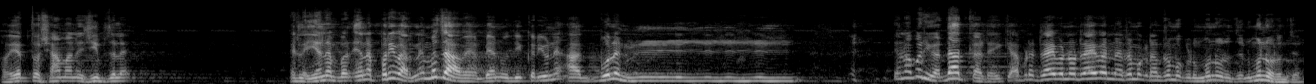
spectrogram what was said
હવે એક તો શ્યામાને જીભ જલાય. એટલે એના એના પરિવારને મજા આવે બેનું દીકરીઓને. આ બોલે એનો પરિવાર દાંત કાઢે કે આપણે ડ્રાઈવરનો ડ્રાઈવર ને રમકડા રમકડું, મનોરંજન મનોરંજન.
